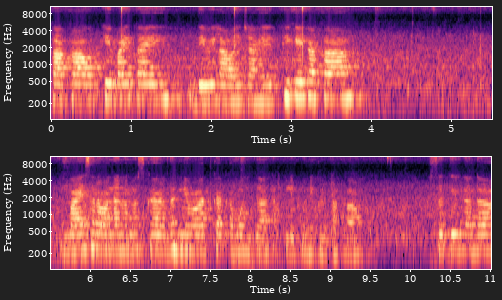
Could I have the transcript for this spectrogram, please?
काका ओके बाय ताई. देवी लावायचे आहेत. ठीक आहे काका. बाय सर्वांना नमस्कार. धन्यवाद. काका बोलतात आपले पुणेकर काका. सतीश दादा.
